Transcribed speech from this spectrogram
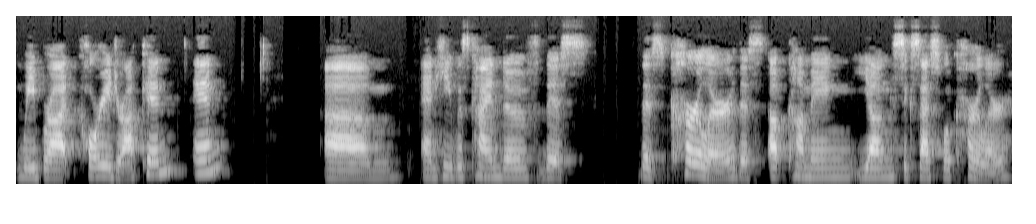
we brought Korey Dropkin in, um, and he was kind of this this curler, this upcoming young successful curler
